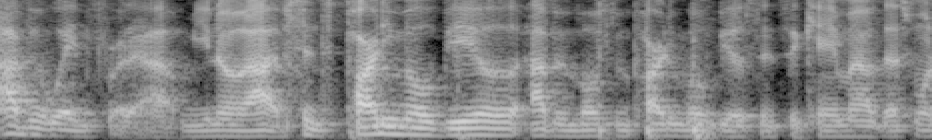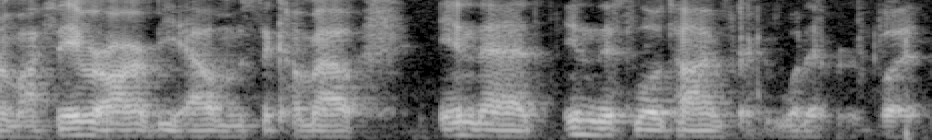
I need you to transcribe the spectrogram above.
I've been waiting for the album. You know, I, since Party Mobile, I've been bumping Party Mobile since it came out. That's one of my favorite R&B albums to come out in that in this low time frame, whatever. But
